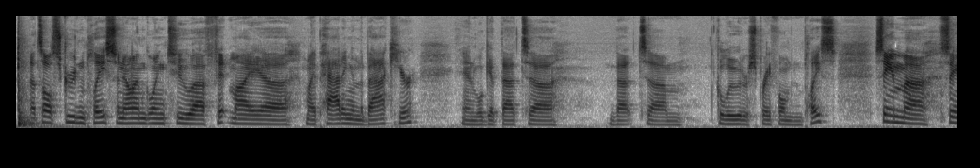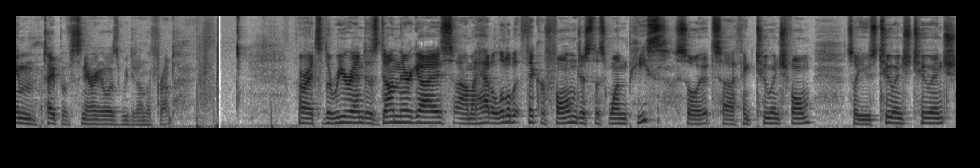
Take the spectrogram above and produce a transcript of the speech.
that's all screwed in place. So now I'm going to uh, fit my, uh, my padding in the back here and we'll get that, uh, that um, glued or spray foamed in place. Same, uh, same type of scenario as we did on the front. All right, so the rear end is done there, guys. Um, I had a little bit thicker foam, just this one piece. So it's, uh, I think, two inch foam. So I used two inch, two inch,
